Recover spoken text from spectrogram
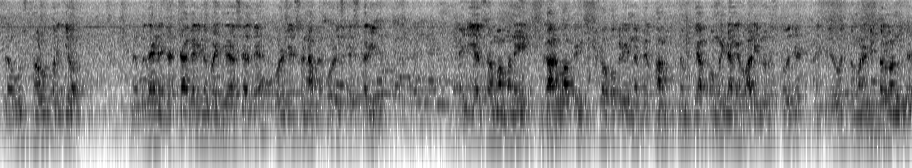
એટલે હું સ્થળ ઉપર ગયો. અને બધાને ચર્ચા કરીને ભાઈ જે હશે તે પોલીસ સ્ટેશન આપણે પોલીસ કેસ કરીએ. એ અરસામાં મને ગાળું આપીને પીછલો પકડીને બેફામ ધમકી આપવા માંડ્યા કે વાડીનો રસ્તો છે, અહીંથી રોજ તમારે નીકળવાનું છે.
